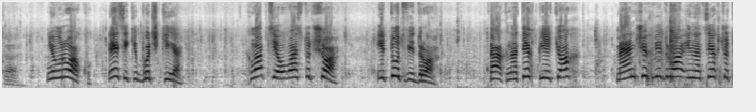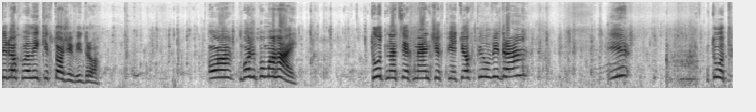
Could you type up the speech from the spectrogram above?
Так. Ні в року. Десь які бочки. Хлопці, у вас тут що? І тут відро. Так, на тих п'ятьох менших відро і на цих чотирьох великих теж відро. О, Боже, помагай. Тут на цих менших п'ятьох пів відра. І тут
